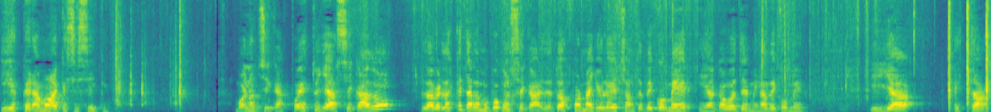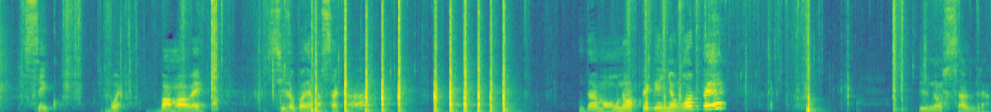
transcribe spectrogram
Y esperamos a que se seque. Bueno chicas, pues esto ya ha secado. La verdad es que tarda muy poco en secar. De todas formas yo lo he hecho antes de comer y acabo de terminar de comer. Y ya está seco. Bueno, vamos a ver si lo podemos sacar. Damos unos pequeños golpes nos saldrá.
